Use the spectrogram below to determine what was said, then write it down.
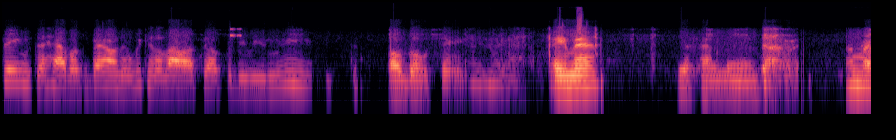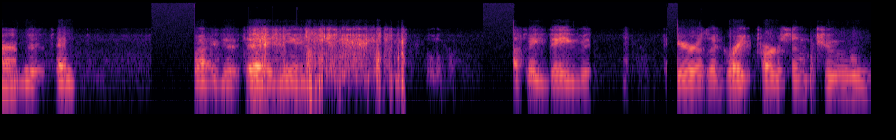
things that have us bound, and we can allow ourselves to be released of those things. Amen. Amen. Yes, amen. Amen. If I could just say again, I think David here is a great person to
